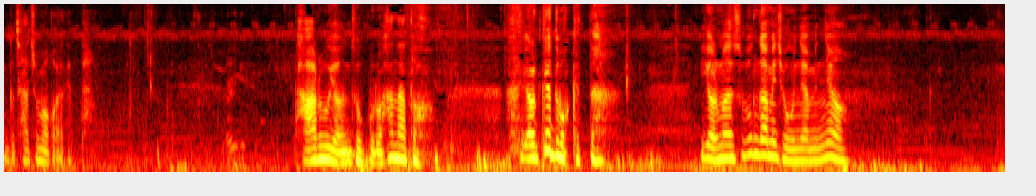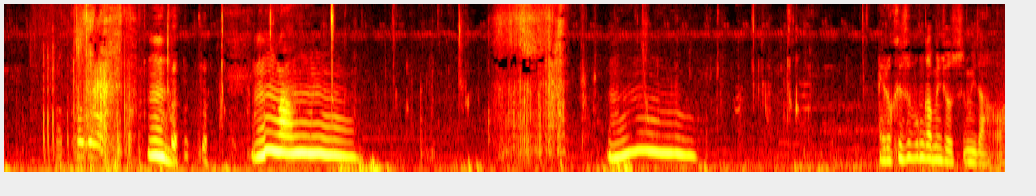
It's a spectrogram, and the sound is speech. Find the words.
이거 자주 먹어야겠다. 바로 연속으로 하나 더. 10개도 먹겠다. 이게 얼마나 수분감이 좋으냐면요. 음. 음. 음. 이렇게 수분감이 좋습니다. 와.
